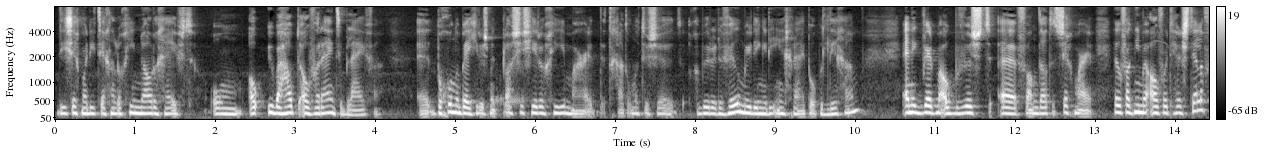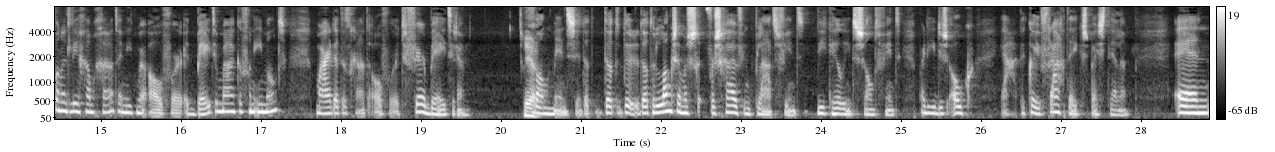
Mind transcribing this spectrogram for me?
die zeg maar die technologie nodig heeft om überhaupt overeind te blijven. Uh, het begon een beetje dus met plastische chirurgie, maar het gaat ondertussen het gebeuren er veel meer dingen die ingrijpen op het lichaam. En ik werd me ook bewust uh, van dat het zeg maar heel vaak niet meer over het herstellen van het lichaam gaat en niet meer over het beter maken van iemand, maar dat het gaat over het verbeteren ja. van mensen. Dat, dat, dat er langzaam een verschuiving plaatsvindt, die ik heel interessant vind. Maar die dus ook, ja, daar kan je vraagtekens bij stellen. En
